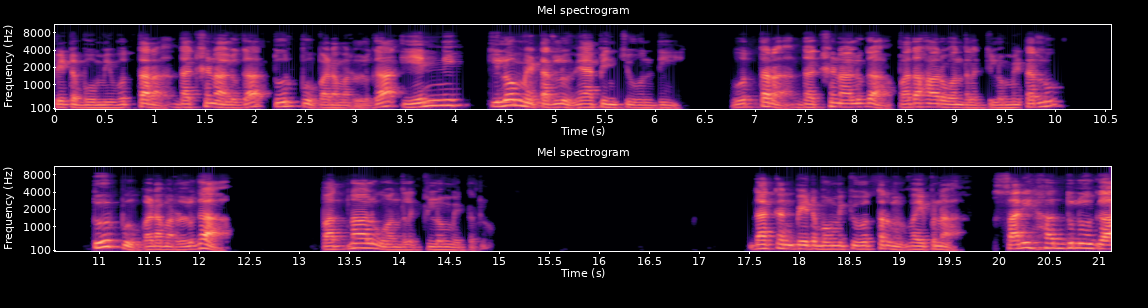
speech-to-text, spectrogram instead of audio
పీఠభూమి ఉత్తర దక్షిణాలుగా తూర్పు పడమరలుగా ఎన్ని కిలోమీటర్లు వ్యాపించి ఉంది? ఉత్తర దక్షిణాలుగా పదహారు వందల కిలోమీటర్లు తూర్పు పడమరలుగా పద్నాలుగు వందల కిలోమీటర్లు. దక్కన్ పీఠభూమికి ఉత్తరం వైపున సరిహద్దులుగా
